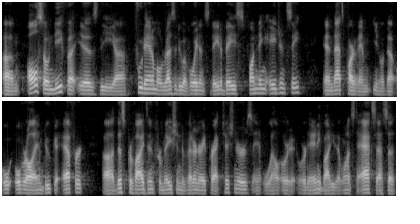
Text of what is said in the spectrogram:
Um, also, NIFA is the uh, Food Animal Residue Avoidance Database Funding Agency, and that's part of you know, the overall AMDUCA effort. Uh, this provides information to veterinary practitioners, and, well, or, or to anybody that wants to access it,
